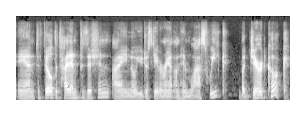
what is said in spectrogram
And to fill the tight end position, I know you just gave a rant on him last week, but Jared Cook.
